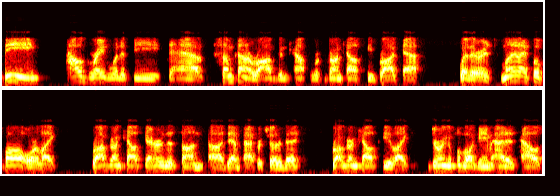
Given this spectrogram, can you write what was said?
B, how great would it be to have some kind of Rob Gronkowski broadcast, whether it's Monday Night Football or like Rob Gronkowski. I heard this on uh, Dan Patrick's the other day. Rob Gronkowski, like during a football game at his house,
